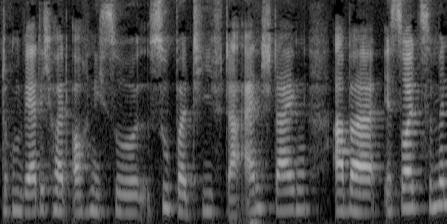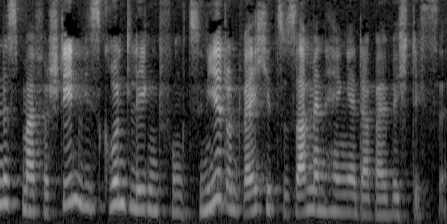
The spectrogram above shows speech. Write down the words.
Darum werde ich heute auch nicht so super tief da einsteigen, aber ihr sollt zumindest mal verstehen, wie es grundlegend funktioniert und welche Zusammenhänge dabei wichtig sind.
